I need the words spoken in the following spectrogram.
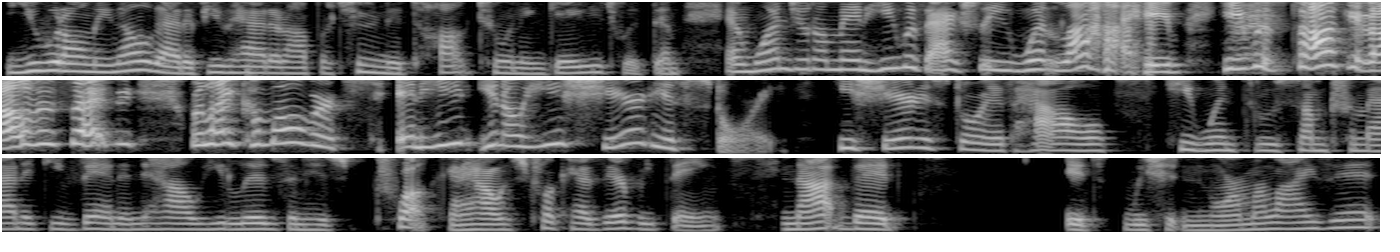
you would only know that if you had an opportunity to talk to and engage with them. And one gentleman, he was actually went live. He was talking. All of a sudden, we're like, "Come over!" And he, you know, he shared his story. He shared his story of how he went through some traumatic event and how he lives in his truck and how his truck has everything. Not that it's we should normalize it,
